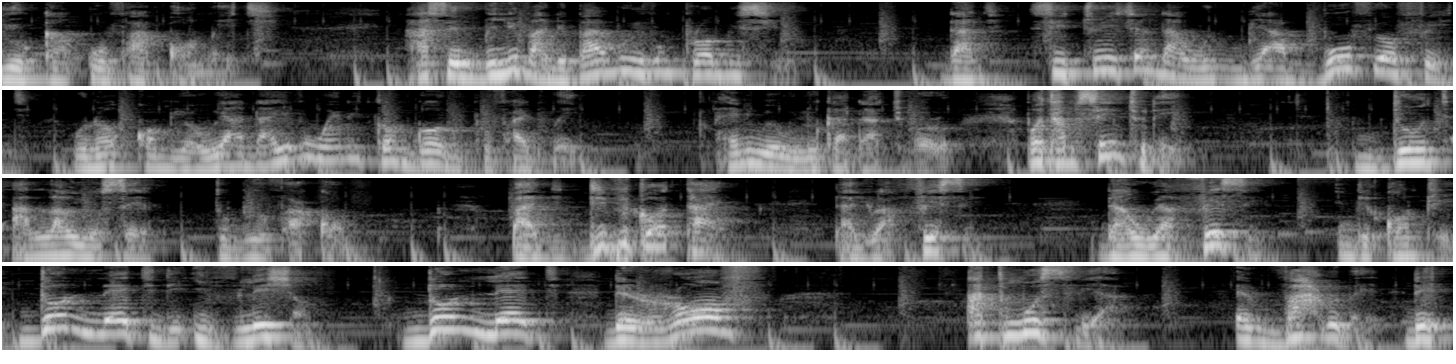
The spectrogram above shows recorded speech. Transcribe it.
you can overcome it. As a believer, the Bible even promises you that situations that will be above your faith will not come your way, and that even when it comes, God will provide way. Anyway, we'll look at that tomorrow. But I'm saying today, don't allow yourself to be overcome by the difficult time that you are facing, that we are facing in the country. Don't let the inflation, don't let the rough atmosphere, environment, the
